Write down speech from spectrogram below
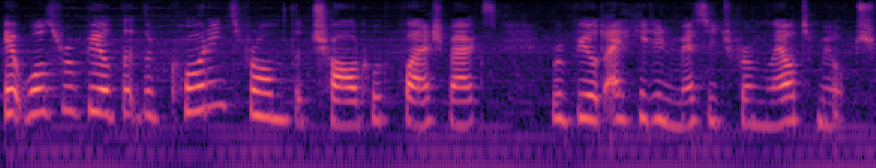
It was revealed that the recordings from the childhood flashbacks revealed a hidden message from Loutermilch.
